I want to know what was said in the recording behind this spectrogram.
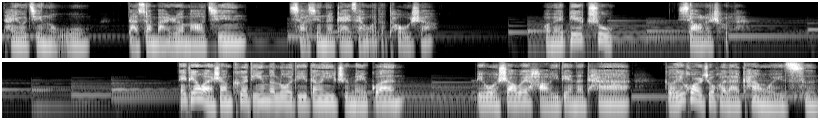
他又进了屋，打算把热毛巾小心地盖在我的头上。我没憋住。笑了出来。那天晚上，客厅的落地灯一直没关，比我稍微好一点的他，隔一会儿就会来看我一次。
